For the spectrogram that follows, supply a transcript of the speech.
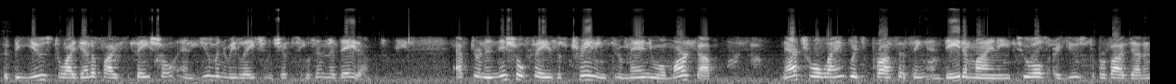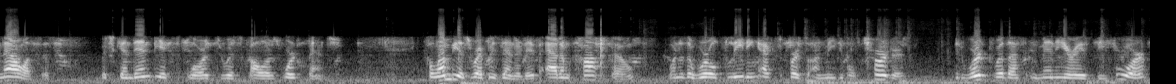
could be used to identify spatial and human relationships within the data. After an initial phase of training through manual markup, Natural language processing and data mining tools are used to provide that analysis, which can then be explored through a scholar's workbench. Columbia's representative, Adam Kosto, one of the world's leading experts on medieval charters, had worked with us in many areas before,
